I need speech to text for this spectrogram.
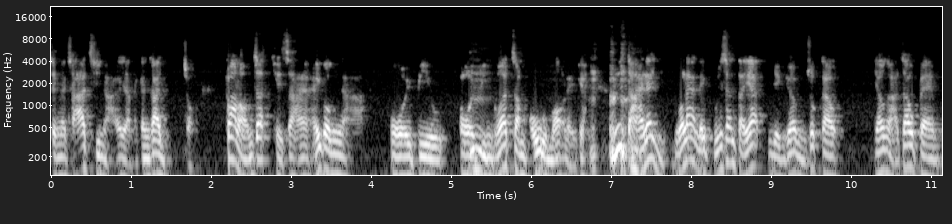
淨係刷一次牙嘅人更加嚴重。發囊質其實係喺個牙外表外邊嗰一陣保護膜嚟嘅，咁但係咧，如果咧你本身第一營養唔足夠，有牙周病、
